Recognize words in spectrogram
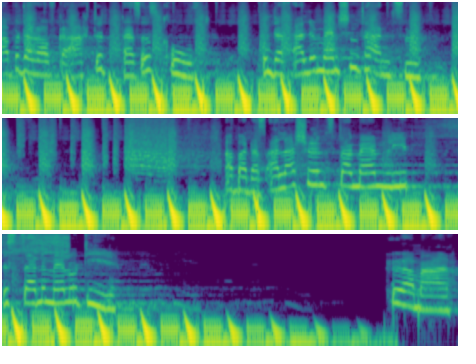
habe darauf geachtet, dass es ruft und dass alle Menschen tanzen. Aber das Allerschönste an meinem Lied ist seine Melodie. Hör mal.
